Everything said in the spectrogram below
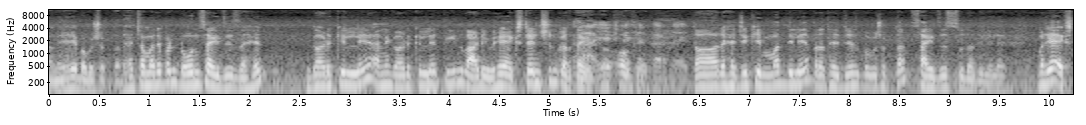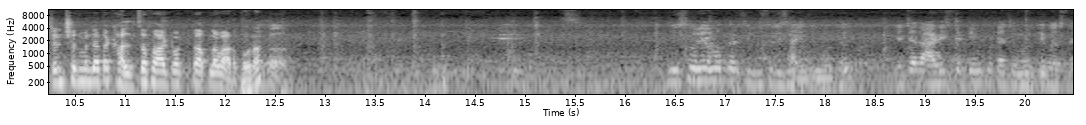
आणि हे बघू शकतात ह्याच्यामध्ये पण दोन साईजेस आहेत. गड किल्ले आणि गड किल्ले तीन वाढीव हे एक्सटेन्शन करता हा, येतं. ओके. तर ह्याची किंमत दिली आहे. परत ह्याचे बघू शकतात साईजेस सुद्धा दिलेले आहे म्हणजे एक्सटेन्शन म्हणजे आता खालचा फाट फक्त आपला वाढतो ना? हो. ही सूर्यमकरची दुसरी साईज मूर्ती. याच्यात अडीच ते तीन फुटाची मूर्ती बसते.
